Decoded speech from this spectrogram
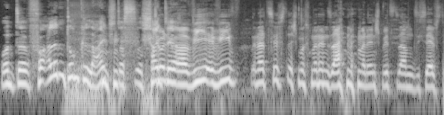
Und äh, vor allem Dunkelleid, das äh, scheint aber wie, wie narzisstisch muss man denn sein, wenn man den Spitznamen sich selbst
